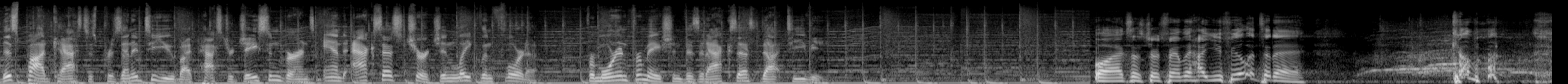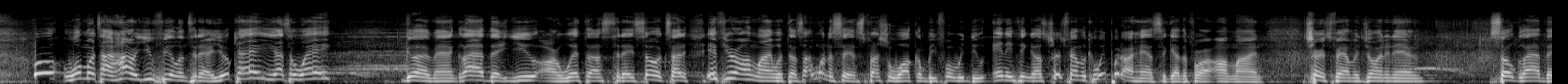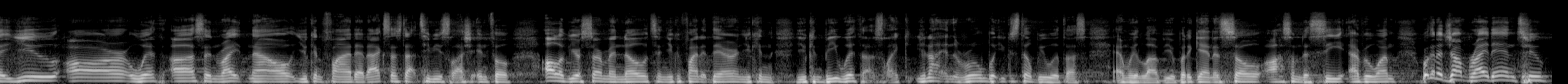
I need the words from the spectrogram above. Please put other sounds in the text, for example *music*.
This podcast is presented to you by Pastor Jason Burns and Access Church in Lakeland, Florida. For more information, visit access.tv. Well, Access Church family, how you feeling today? Come on. One more time. How are you feeling today? You okay? You guys awake? Good, man. Glad that you are with us today. So excited. If you're online with us, I want to say a special welcome before we do anything else. Church family, can we put our hands together for our online church family joining in? So glad that you are with us. And right now, you can find at access.tv slash info all of your sermon notes, and you can find it there, and you can, you can be with us. Like, you're not in the room, but you can still be with us, and we love you. But again, it's so awesome to see everyone. We're going to jump right into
